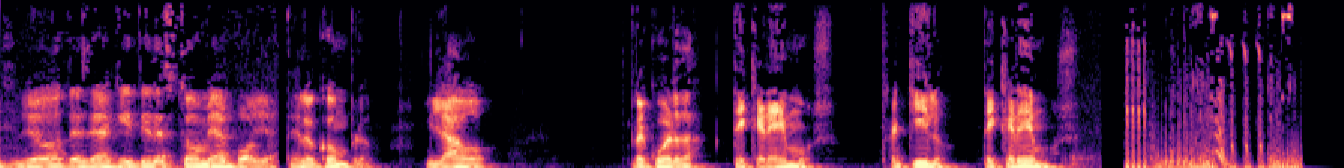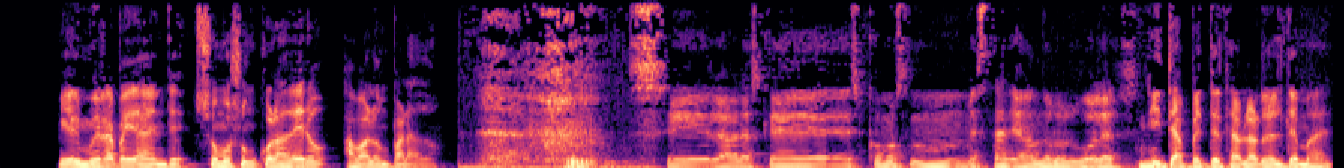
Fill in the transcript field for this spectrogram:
yo desde aquí tienes todo mi apoyo. Te lo compro. Y la hago. Recuerda, te queremos. Tranquilo, te queremos. Miguel, muy rápidamente, somos un coladero a balón parado. Sí, la verdad es que es como me están llegando los goles. Ni te apetece hablar del tema, ¿eh?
